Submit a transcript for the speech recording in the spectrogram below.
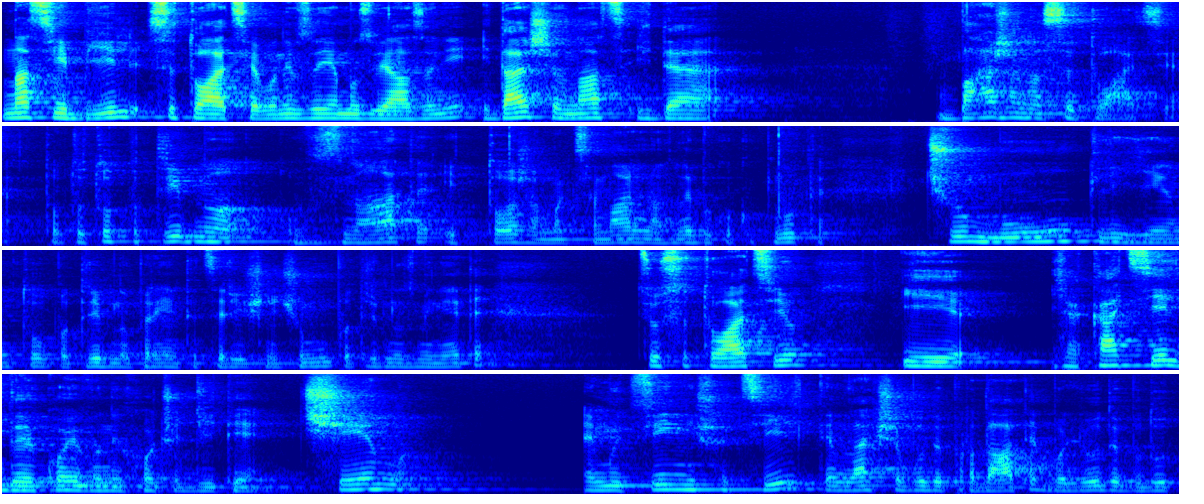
у нас є біль, ситуація, вони взаємозв'язані, і далі в нас йде бажана ситуація. Тобто тут потрібно знати і теж максимально глибоко купнути, чому клієнту потрібно прийняти це рішення, чому потрібно змінити цю ситуацію, і яка ціль, до якої вони хочуть дійти. Чим емоційніша ціль, тим легше буде продати, бо люди будуть,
